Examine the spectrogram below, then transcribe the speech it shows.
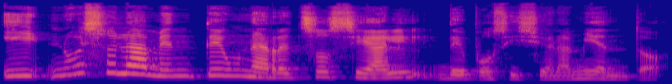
y no es solamente una red social de posicionamiento.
